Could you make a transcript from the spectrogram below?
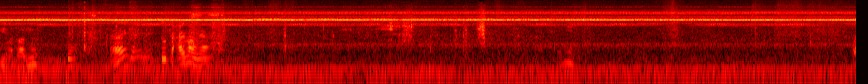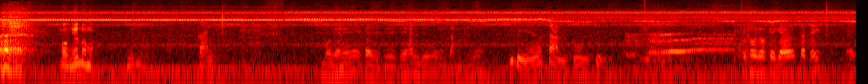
Kia bật vào dưới. Đấy, tôi cải vào nha. Màu nhớt mà mà. Càn. Mọi người này cái cái, cái hắn dưới đậm dưới. Cứ để nó tràn thôi. Chứ. Thôi thôi thôi cái cái đất đấy. Đấy.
